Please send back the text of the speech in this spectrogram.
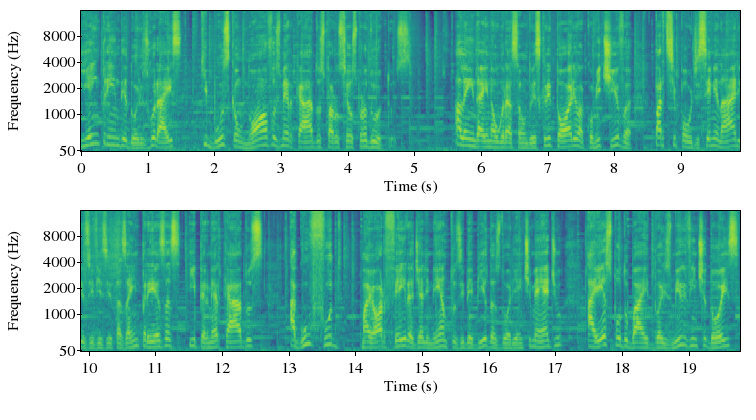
e empreendedores rurais que buscam novos mercados para os seus produtos. Além da inauguração do escritório, a comitiva participou de seminários e visitas a empresas, hipermercados, a Gulf Food, maior feira de alimentos e bebidas do Oriente Médio, a Expo Dubai 2022,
